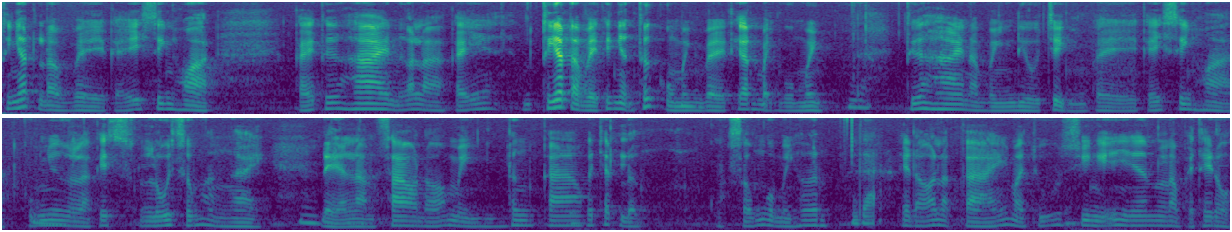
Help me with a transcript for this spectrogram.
thứ nhất là về cái sinh hoạt cái thứ hai nữa là cái thứ nhất là về cái nhận thức của mình về cái căn bệnh của mình Được. Dạ. thứ hai là mình điều chỉnh về cái sinh hoạt cũng ừ. như là cái lối sống hàng ngày ừ. để làm sao đó mình nâng cao cái chất lượng cuộc sống của mình hơn dạ. cái đó là cái mà chú suy nghĩ là phải thay đổi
